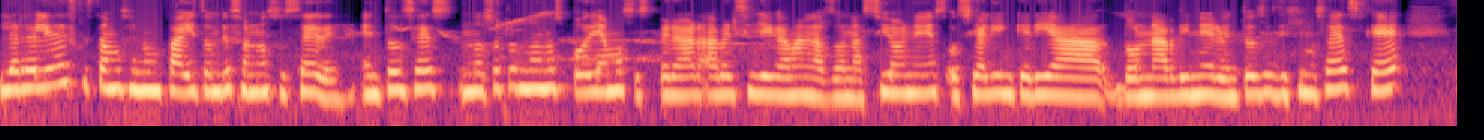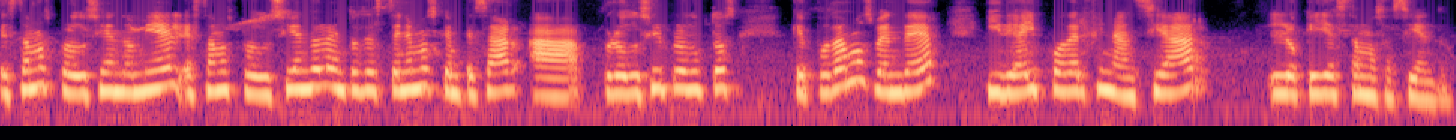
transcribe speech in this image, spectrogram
La realidad es que estamos en un país donde eso no sucede. Entonces, nosotros no nos podíamos esperar a ver si llegaban las donaciones o si alguien quería donar dinero. Entonces dijimos, ¿sabes qué? Estamos produciendo miel, estamos produciéndola, entonces tenemos que empezar a producir productos que podamos vender y de ahí poder financiar lo que ya estamos haciendo.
